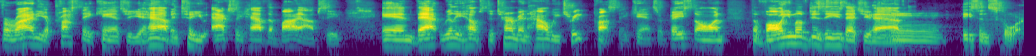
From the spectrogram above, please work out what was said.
variety of prostate cancer you have until you actually have the biopsy. And that really helps determine how we treat prostate cancer based on the volume of disease that you have, mm. Gleason score.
